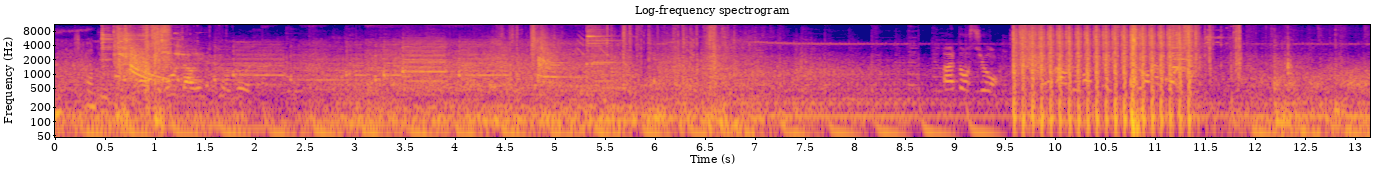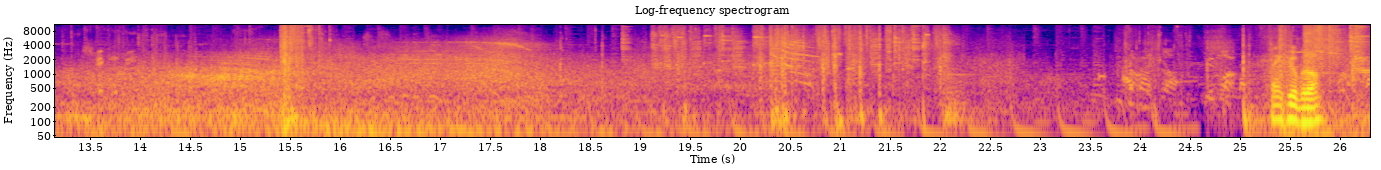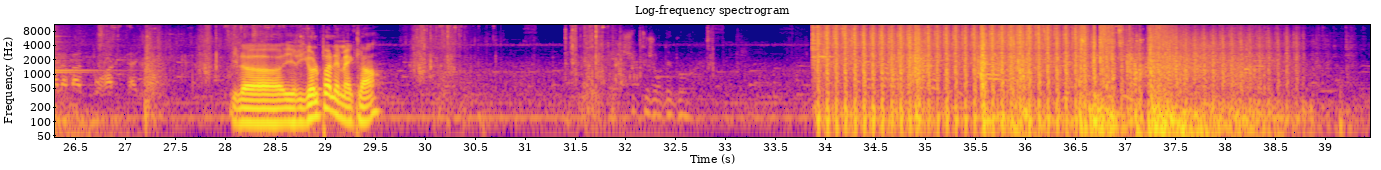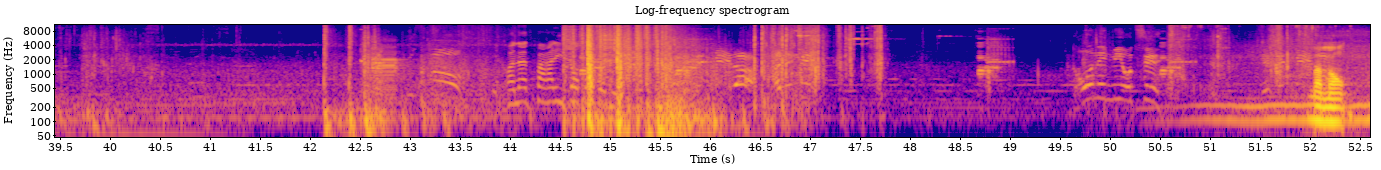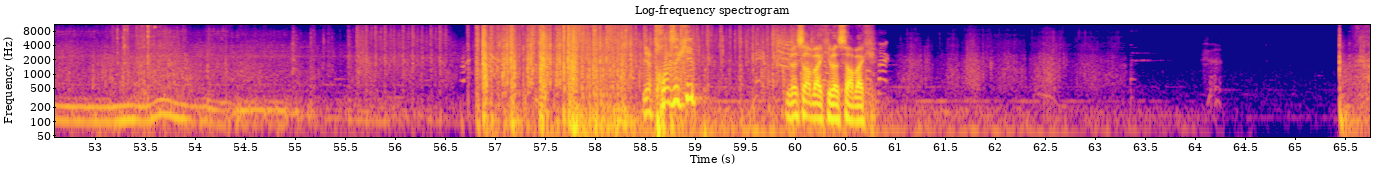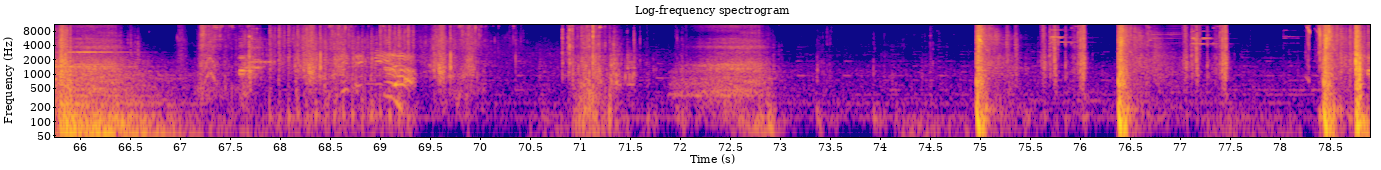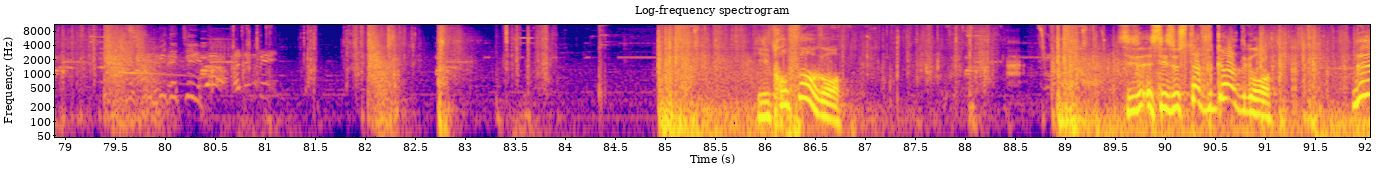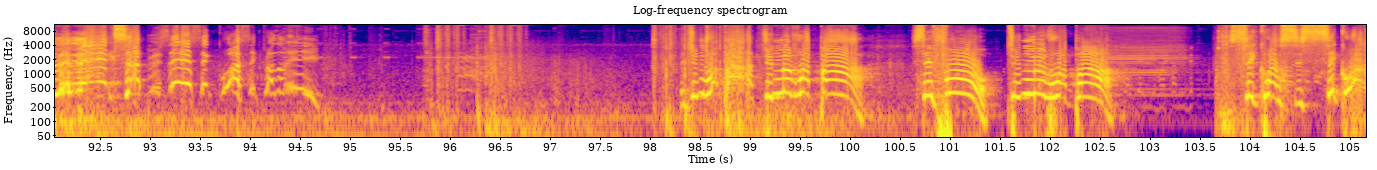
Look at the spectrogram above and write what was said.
Thank you, bro. Il, euh, il rigole pas, les mecs là. Je suis toujours debout. Grenade paralysante envoyée. Maman. Il y a trois équipes Il va se faire back, il va se faire back. Il est trop fort, gros. C'est The Stuff God, gros. Mais mec, c'est abusé C'est quoi ces conneries Et tu ne vois pas Tu ne me vois pas. C'est faux Tu ne me vois pas. C'est quoi c'est quoi?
